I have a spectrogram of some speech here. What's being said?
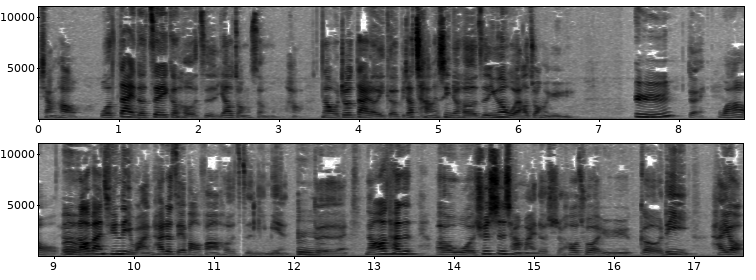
想好我带的这一个盒子要装什么，好，那我就带了一个比较长形的盒子，因为我要装鱼。鱼，对，哇哦，老板清理完，他就直接把我放到盒子里面。嗯，对对对。然后他是，呃，我去市场买的时候，除了鱼、蛤蜊，还有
